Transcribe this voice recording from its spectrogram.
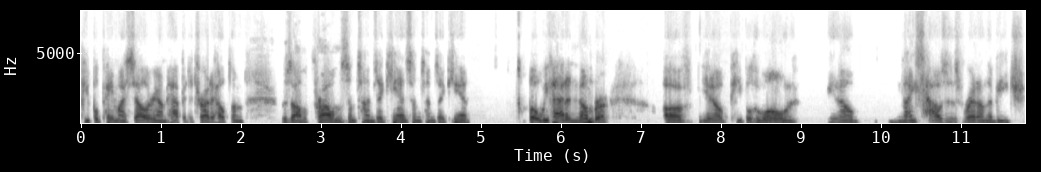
people pay my salary. I'm happy to try to help them resolve a problem. Sometimes I can, sometimes I can't. But we've had a number of, you know, people who own, you know, nice houses right on the beach.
